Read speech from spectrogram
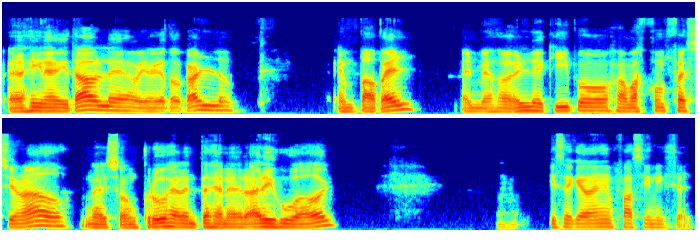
es inevitable, había que tocarlo. En papel, el mejor equipo jamás confeccionado, Nelson Cruz, gerente general y jugador, y se quedan en fase inicial.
